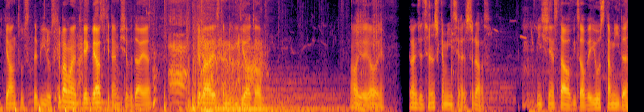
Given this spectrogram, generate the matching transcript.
Gigantus debilus. Chyba mamy dwie gwiazdki, tak mi się wydaje. Chyba jestem idiotą. Ojej, oj. To będzie ciężka misja, jeszcze raz. Nic się nie stało, widzowie. Już tam idę.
